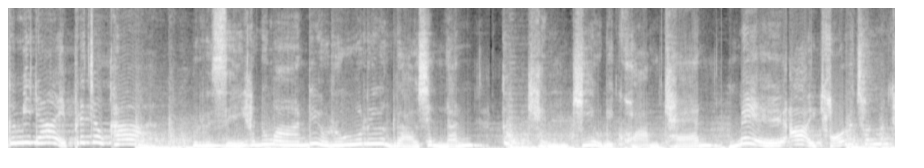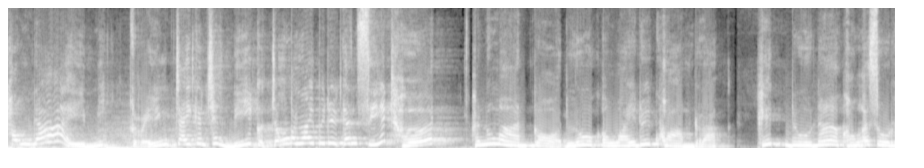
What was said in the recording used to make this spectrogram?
ก็ไม่ได้พระเจ้าค่ะฤาษีหนุมานได้รู้เรื่องราวเช่นนั้น ก็เข็นเขี้ยวด้วยความแค้นแม่อ้ายทรชนมันทำได้ มิเกรงใจกันเช่นนี้ก็จงบรรลัยไปด้วยกันเสียเถิดหนุมานกอดลูกเอาไว้ด้วยความรัก พิษดูหน้าของอสุร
